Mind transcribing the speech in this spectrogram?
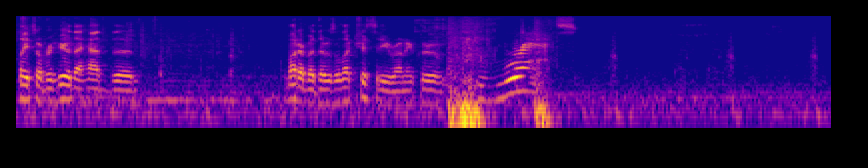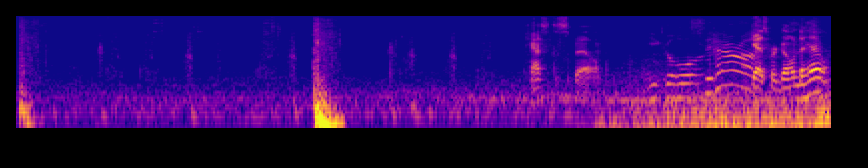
place over here that had the butter, but there was electricity running through. Rats! Cast a spell. Igor! Guess we're going to hell.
